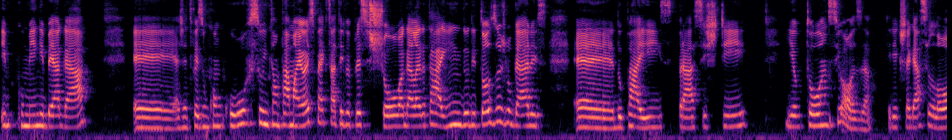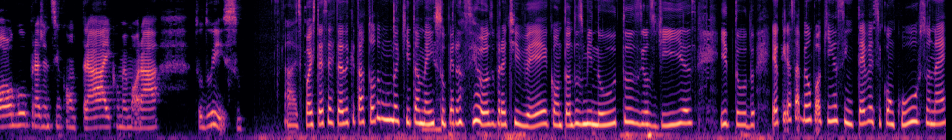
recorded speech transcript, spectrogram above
e comigo em BH. É, a gente fez um concurso, então tá a maior expectativa para esse show. A galera tá indo de todos os lugares é, do país para assistir e eu tô ansiosa. Queria que chegasse logo para a gente se encontrar e comemorar tudo isso. Ah, você pode ter certeza que tá todo mundo aqui também super ansioso para te ver, contando os minutos e os dias e tudo. Eu queria saber um pouquinho assim, teve esse concurso, né?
